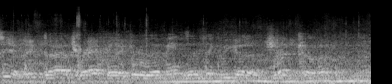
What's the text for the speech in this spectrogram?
see a big Dodge Ram back there. That means I think we got a jet coming.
